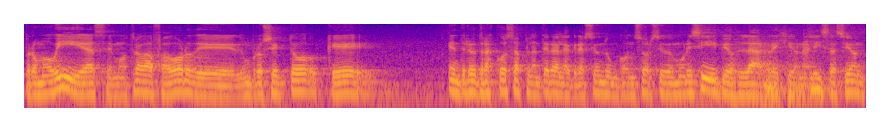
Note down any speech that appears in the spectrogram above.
promovía, se mostraba a favor de, un proyecto que, entre otras cosas, plantea la creación de un consorcio de municipios, la regionalización.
